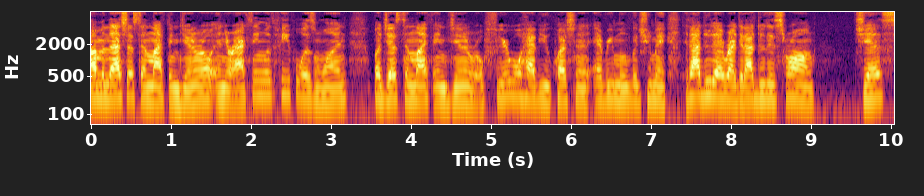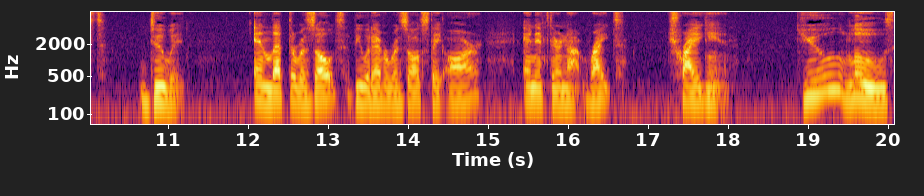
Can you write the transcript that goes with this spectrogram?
Um, and that's just in life in general. Interacting with people is one, but just in life in general, fear will have you questioning every move that you make. Did I do that right? Did I do this wrong? Just do it and let the results be whatever results they are. And if they're not right, try again. You lose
